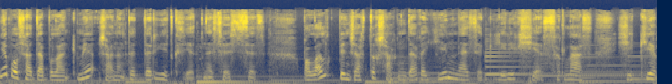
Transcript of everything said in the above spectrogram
Не болса да бұл әңгіме жаныңды дір еткізетіні сөзсіз. Балалық пен жастық шағыңдағы ең нәзік ерекше сырлас жеке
